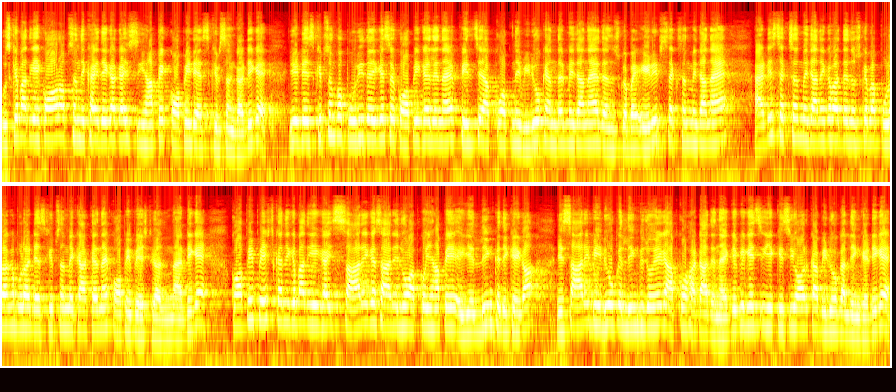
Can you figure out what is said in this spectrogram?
उसके बाद एक और ऑप्शन दिखाई देगा गाइस यहाँ पे कॉपी डिस्क्रिप्शन का, ठीक है? ये डिस्क्रिप्शन को पूरी तरीके से कॉपी कर लेना है, फिर से आपको अपने वीडियो के अंदर में जाना है देन उसके बाद एडिट सेक्शन में जाना है। एडिट सेक्शन में जाने के बाद देन उसके बाद पूरा का पूरा डिस्क्रिप्शन में क्या करना है कॉपी पेस्ट कर देना है, ठीक है? कॉपी पेस्ट करने के बाद ये गाइस सारे के सारे जो आपको यहाँ पे ये लिंक दिखेगा, ये सारे वीडियो के लिंक जो है, आपको हटा देना है, क्योंकि ये किसी और का वीडियो का लिंक है, ठीक है?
